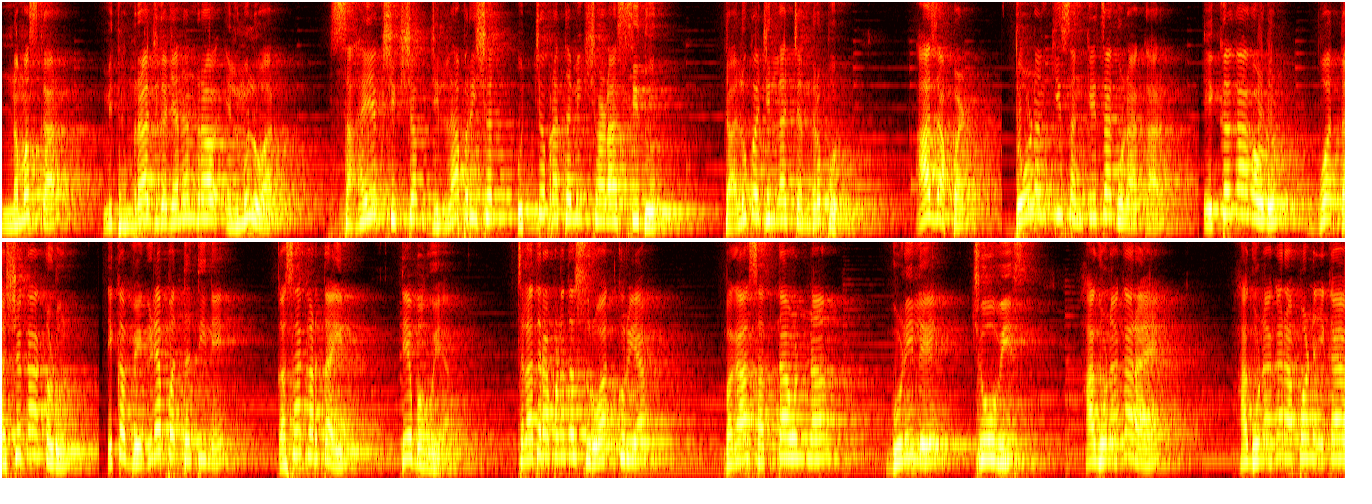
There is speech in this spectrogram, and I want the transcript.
नमस्कार मी धनराज गजाननराव एलमुलवार सहाय्यक शिक्षक जिल्हा परिषद उच्च प्राथमिक शाळा सिदूर तालुका जिल्हा चंद्रपूर. आज आपण दोन अंकी संख्येचा गुणाकार एककाकडून व दशकाकडून एका वेगळ्या पद्धतीने कसा करता येईल ते बघूया. चला तर आपण आता सुरुवात करूया. बघा सत्तावन्न गुणिले चोवीस हा गुणाकार आहे. हा गुणाकार आपण एका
